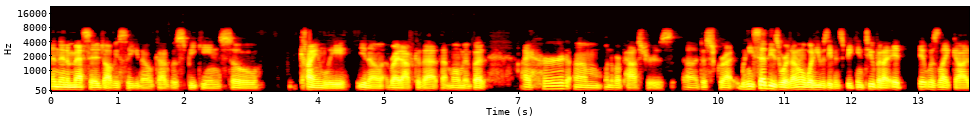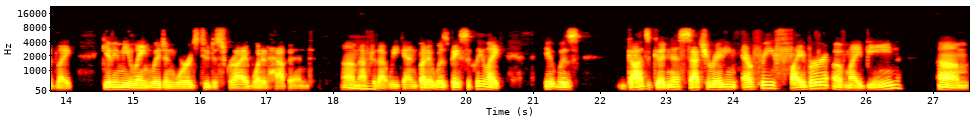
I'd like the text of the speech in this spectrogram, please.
and then a message. Obviously, you know, God was speaking so kindly, you know, right after that that moment. But I heard um, one of our pastors uh, describe when he said these words. I don't know what he was even speaking to, but I, it it was like God like giving me language and words to describe what had happened um, mm after that weekend. But it was basically like it was God's goodness saturating every fiber of my being. Um,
